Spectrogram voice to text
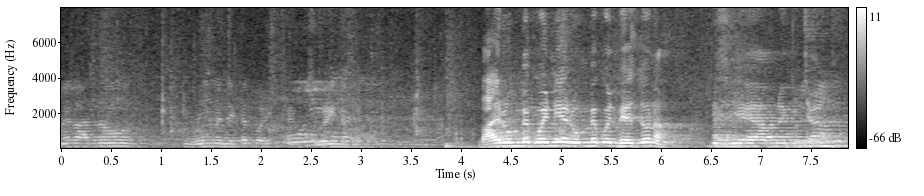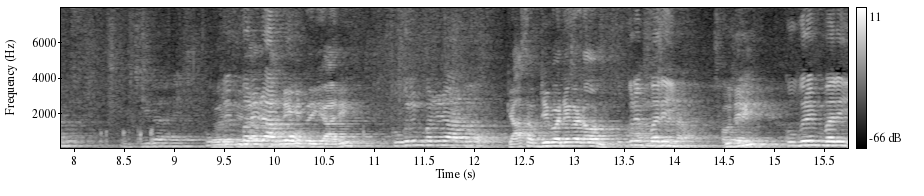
मैं रहा हूँ। रूम में देखकर पड़ी चोरी ना भाई रूम में कोई नहीं है रूम में कोई भेज दो ना। ये है अपना किचन। में की तैयारी। में क्या सब्ज़ी बनेगा डॉन? कुकरी में बड़ी कुकरी में बड़ी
